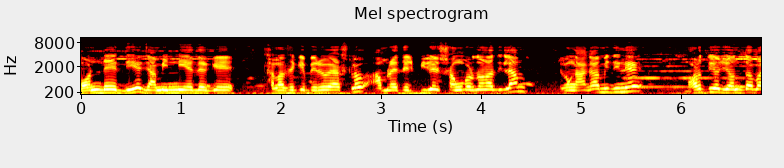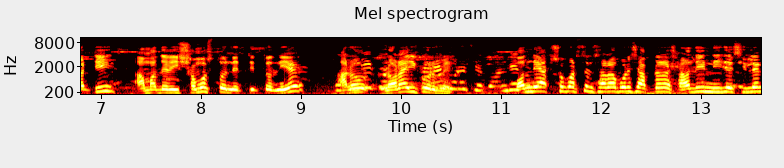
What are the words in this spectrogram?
বন্ডে দিয়ে জামিন নিয়ে এদেরকে থানা থেকে বেরোয় আসলো। আমরা এদের বীরের সংবর্ধনা দিলাম এবং আগামী দিনে ভারতীয় জনতা পার্টি আমাদের এই সমস্ত নেতৃত্ব নিয়ে আরও লড়াই করবে। বন্ধে একশো পার্সেন্ট সারা পড়েছে, আপনারা সারাদিন নিজে ছিলেন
